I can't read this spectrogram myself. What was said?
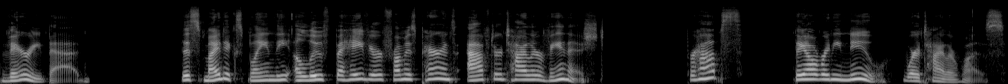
very bad. This might explain the aloof behavior from his parents after Tyler vanished. Perhaps they already knew where Tyler was.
